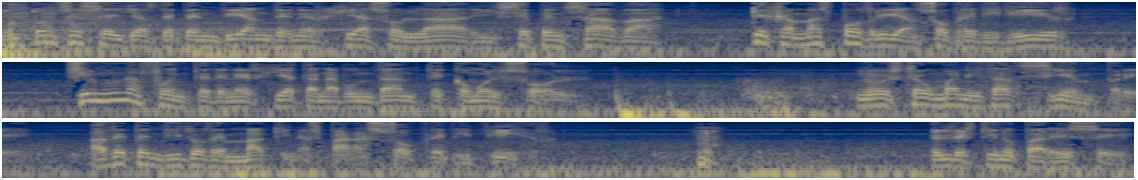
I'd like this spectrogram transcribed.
Entonces ellas dependían de energía solar y se pensaba que jamás podrían sobrevivir sin una fuente de energía tan abundante como el Sol. Nuestra humanidad siempre ha dependido de máquinas para sobrevivir. El destino parece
